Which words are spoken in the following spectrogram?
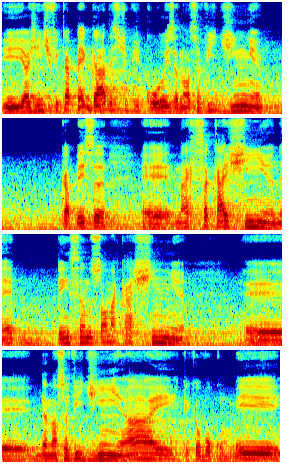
E a gente fica apegado a esse tipo de coisa, nossa vidinha, cabeça é, nessa caixinha, né? Pensando só na caixinha é, da nossa vidinha. Ai, o que, que eu vou comer?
